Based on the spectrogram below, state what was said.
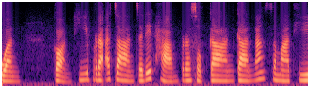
วร ก่อนที่พระอาจารย์จะได้ถามประสบการณ์การนั่งสมาธิ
